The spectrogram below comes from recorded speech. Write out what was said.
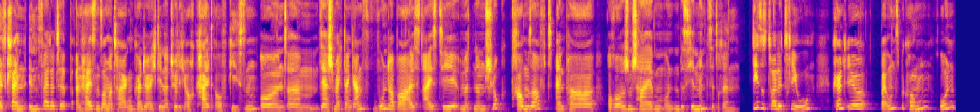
Als kleinen Insider-Tipp, an heißen Sommertagen könnt ihr euch den natürlich auch kalt aufgießen und ähm, der schmeckt dann ganz wunderbar als Eistee mit einem Schluck Traubensaft, ein paar Orangenscheiben und ein bisschen Minze drin. Dieses tolle Trio könnt ihr bei uns bekommen und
